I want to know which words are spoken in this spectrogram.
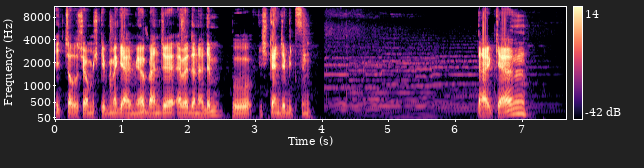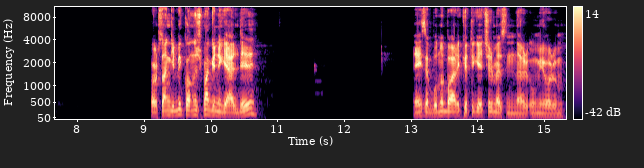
Hiç çalışıyormuş gibime gelmiyor. Bence eve dönelim. Bu işkence bitsin. Derken... Korsan gibi konuşma günü geldi. Neyse bunu bari kötü geçirmesinler umuyorum.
